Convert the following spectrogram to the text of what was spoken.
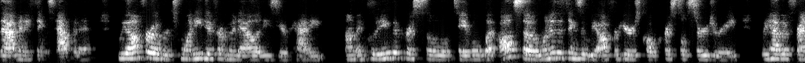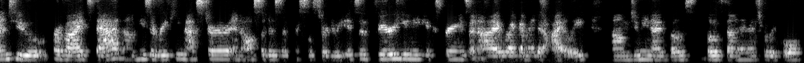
that many things happening. We offer over 20 different modalities here, Patty, um, including the crystal table, but also one of the things that we offer here is called crystal surgery. We have a friend who provides that. Um, he's a Reiki master and also does the crystal surgery. It's a very unique experience, and I recommend it highly. Um, Jimmy and I have both both done it, and it's really cool.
